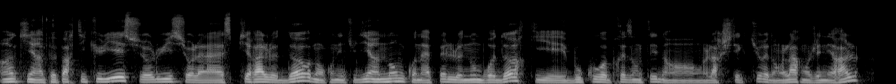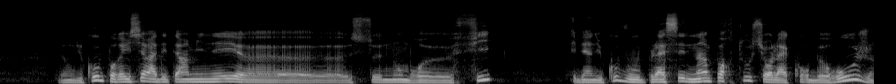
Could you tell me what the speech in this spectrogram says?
Un qui est un peu particulier sur lui, sur la spirale d'or. Donc, on étudie un nombre qu'on appelle le nombre d'or, qui est beaucoup représenté dans l'architecture et dans l'art en général. Donc, du coup, pour réussir à déterminer euh, ce nombre phi, eh bien, du coup, vous vous placez n'importe où sur la courbe rouge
